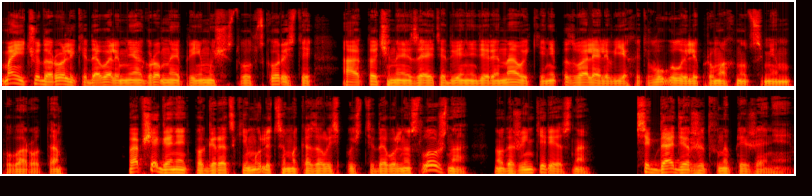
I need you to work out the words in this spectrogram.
Мои чудо-ролики давали мне огромное преимущество в скорости, а отточенные за эти две недели навыки не позволяли въехать в угол или промахнуться мимо поворота. Вообще гонять по городским улицам оказалось пусть и довольно сложно, но даже интересно. Всегда держит в напряжении.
